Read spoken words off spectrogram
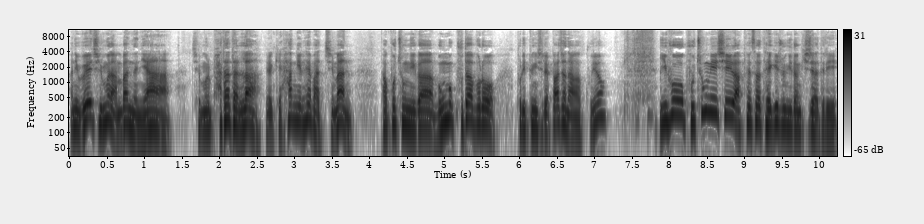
아니 왜 질문 안 받느냐 질문을 받아달라 이렇게 항의를 해봤지만 박 부총리가 묵묵부답으로 브리핑실에 빠져나갔고요. 이후 부총리실 앞에서 대기 중이던 기자들이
